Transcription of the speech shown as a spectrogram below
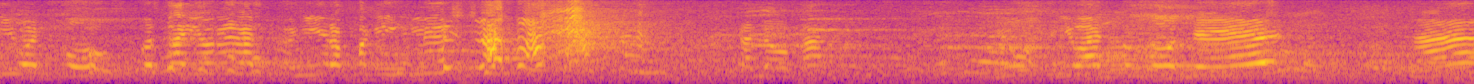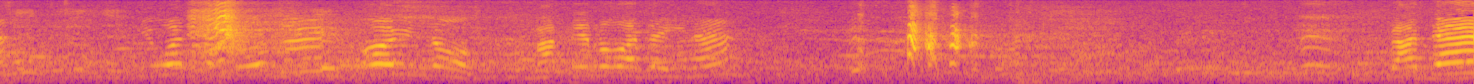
Iwan ko. Basta yun rin, ang hirap mag-English. Kaloka. You, you want to go there? Ha? You want to go there or no? Matiro aday na? Brother!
